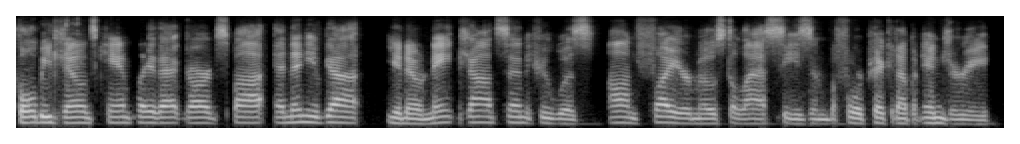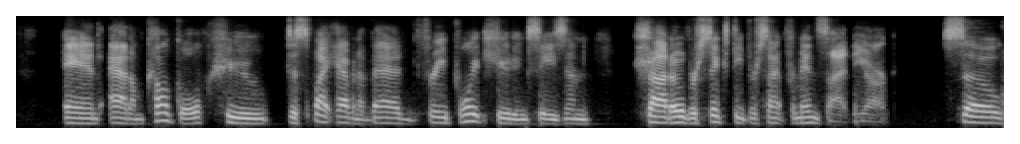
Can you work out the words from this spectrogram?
Colby Jones can play that guard spot. And then you've got, you know, Nate Johnson, who was on fire most of last season before picking up an injury, and Adam Kunkel, who, despite having a bad three point shooting season, shot over 60% from inside the arc. So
